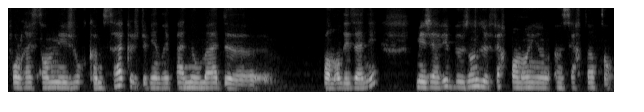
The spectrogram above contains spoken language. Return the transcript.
pour le restant de mes jours comme ça, que je ne deviendrais pas nomade pendant des années. Mais j'avais besoin de le faire pendant un certain temps.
